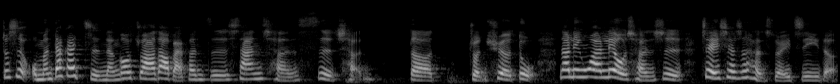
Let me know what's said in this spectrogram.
就是我们大概只能够抓到百分之三成、四成的。准确度，那另外六成是这一切是很随机的。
